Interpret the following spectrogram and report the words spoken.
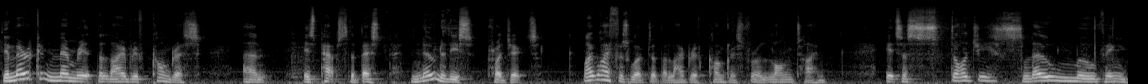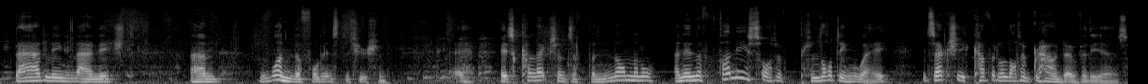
The American Memory at the Library of Congress um, is perhaps the best known of these projects. My wife has worked at the Library of Congress for a long time. It's a stodgy, slow-moving, badly managed, um, wonderful institution. Uh, its collections are phenomenal, and in a funny sort of plodding way, it's actually covered a lot of ground over the years.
